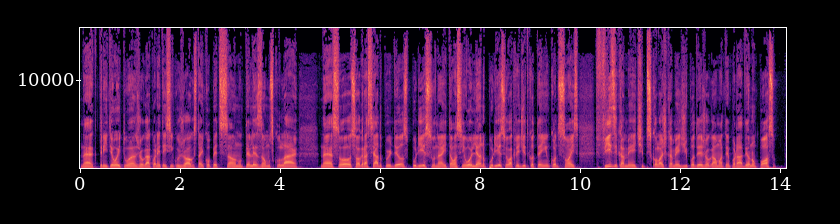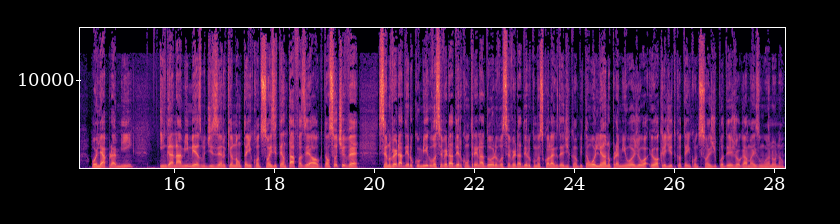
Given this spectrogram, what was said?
né? 38 anos, jogar 45 jogos, estar tá em competição, não ter lesão muscular, né? Sou, sou agraciado por Deus por isso, né? Então, assim, olhando por isso, eu acredito que eu tenho condições fisicamente, psicologicamente de poder jogar uma temporada. Eu não posso olhar para mim enganar a mim mesmo, dizendo que eu não tenho condições e tentar fazer algo. Então, se eu tiver sendo verdadeiro comigo, vou ser verdadeiro com o treinador, eu vou ser verdadeiro com meus colegas dentro de campo. Então, olhando para mim hoje, eu, eu acredito que eu tenho condições de poder jogar mais um ano ou não.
